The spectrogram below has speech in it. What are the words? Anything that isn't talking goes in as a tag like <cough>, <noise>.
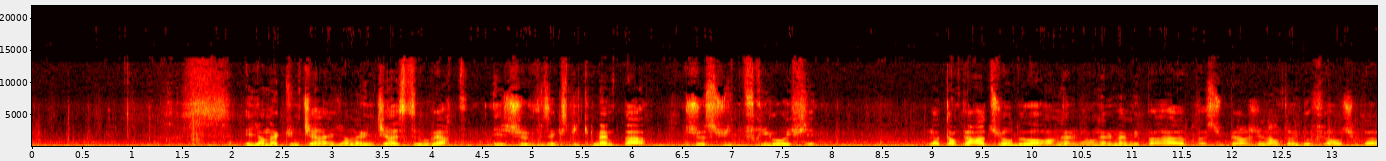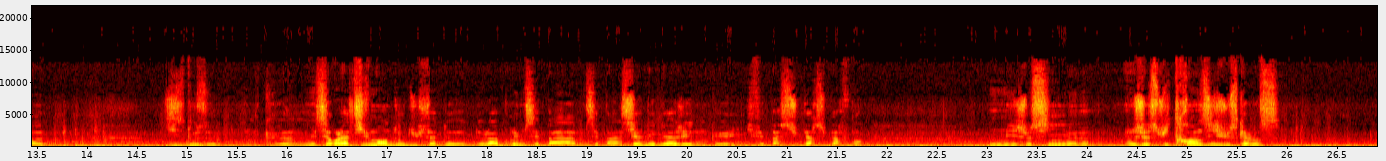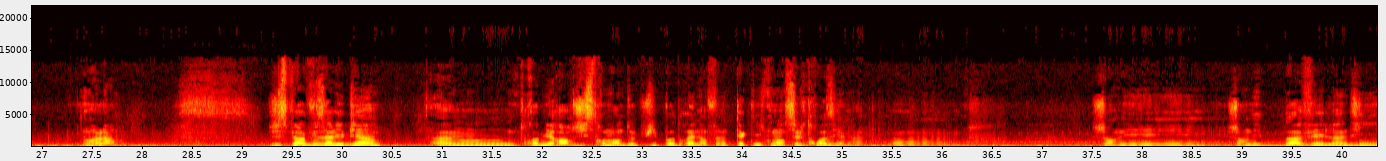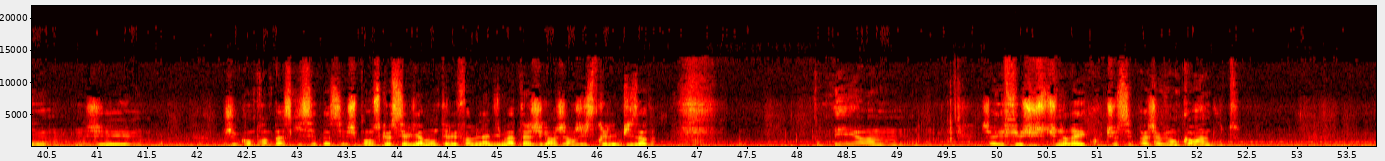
Et il y en a qu'une qui, il y en a une qui est restée ouverte. Et je vous explique même pas, je suis frigorifié. La température dehors en elle, en elle-même est pas, super gênante. hein. Il doit faire, je sais pas, euh, 10-12. Donc, euh, mais c'est relativement doux du fait de, la brume. C'est pas, pas un ciel dégagé, donc euh, il fait pas super super froid. Mais je suis, euh, je suis transi jusqu'à l'os. Voilà. J'espère que vous allez bien. Un premier enregistrement depuis Podren. Enfin, techniquement, c'est le troisième. hein. Euh, J'en ai, ai bavé lundi. J'ai, je comprends pas ce qui s'est passé. Je pense que c'est lié à mon téléphone. Lundi matin, j'ai j'ai enregistré l'épisode et euh, j'avais fait juste une réécoute. Je sais pas, j'avais encore un doute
